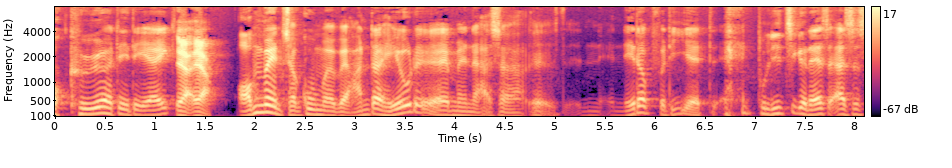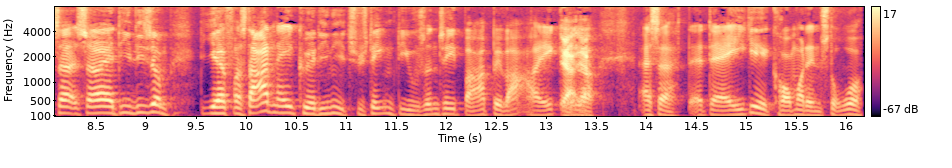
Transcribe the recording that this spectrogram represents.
at køre det der, ikke? Ja, ja. Omvendt så kunne man være andre hæve det, øh, men altså øh, netop fordi, at, at politikerne er, altså så, så er de ligesom, de er fra starten af kørt ind i et system, de jo sådan set bare bevarer, ikke? Ja, ja. Eller, altså, der, der ikke kommer den store,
